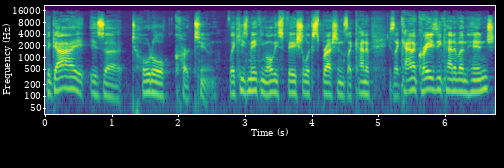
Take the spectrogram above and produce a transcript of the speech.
The guy is a total cartoon. Like he's making all these facial expressions, like kind of he's like kind of crazy, kind of unhinged,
